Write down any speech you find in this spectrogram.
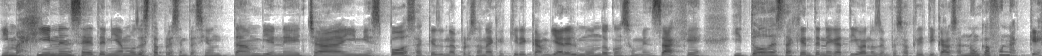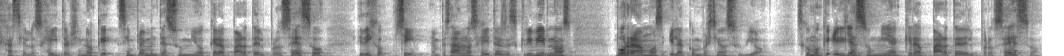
imagínense, teníamos esta presentación tan bien hecha y mi esposa, que es una persona que quiere cambiar el mundo con su mensaje, y toda esta gente negativa nos empezó a criticar. O sea, nunca fue una queja hacia los haters, sino que simplemente asumió que era parte del proceso y dijo, sí, empezaron los haters a escribirnos, borramos y la conversión subió. Es como que él ya asumía que era parte del proceso.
